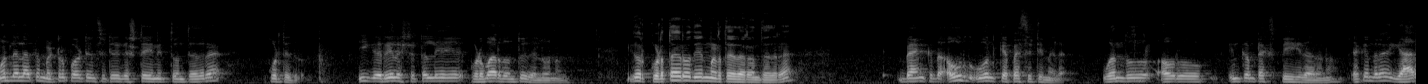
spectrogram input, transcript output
ಮೊದಲೆಲ್ಲ ಅಥವಾ ಮೆಟ್ರೋಪಾಲಿಟನ್ ಸಿಟಿಗೆ ಅಷ್ಟೇ ಏನಿತ್ತು ಅಂತಂದರೆ ಕೊಡ್ತಿದ್ರು. ಈಗ ರಿಯಲ್ ಎಸ್ಟೇಟಲ್ಲಿ ಕೊಡಬಾರ್ದು ಅಂತೂ ಇದೆ ಲೋನ್ ಈಗ ಅವ್ರು ಕೊಡ್ತಾ ಇರೋದು ಏನು ಮಾಡ್ತಾ ಇದ್ದಾರೆ ಅಂತಂದರೆ ಬ್ಯಾಂಕ್ದ ಅವ್ರದ್ದು ಓನ್ ಕೆಪಾಸಿಟಿ ಮೇಲೆ. ಒಂದು ಅವರು ಇನ್ಕಮ್ ಟ್ಯಾಕ್ಸ್ ಪೇ ಇದ್ದಾರೆ ಯಾಕಂದರೆ ಯಾರ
